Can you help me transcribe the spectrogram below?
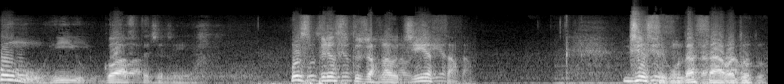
como o Rio gosta de ler. Os preços do Jornal Dia são de segunda a sábado,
